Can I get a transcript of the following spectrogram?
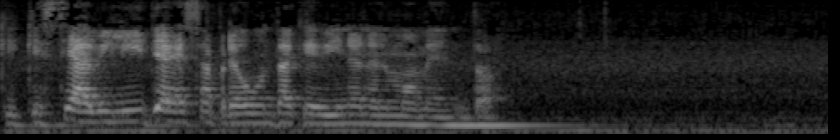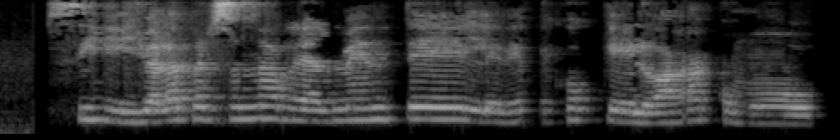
que, que se habilite a esa pregunta que vino en el momento. Sí, yo a la persona realmente le dejo que lo haga como,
